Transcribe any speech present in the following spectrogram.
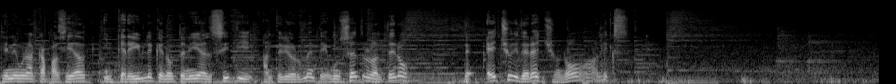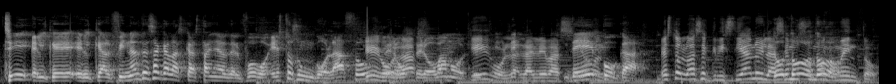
tiene una capacidad increíble que no tenía el City anteriormente. Un centro delantero de hecho y derecho, ¿no, Alex? Sí, el que, el que al final te saca las castañas del fuego. Esto es un golazo, pero, vamos. Qué gol, la elevación. De época. Esto lo hace Cristiano y le hacemos un monumento.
